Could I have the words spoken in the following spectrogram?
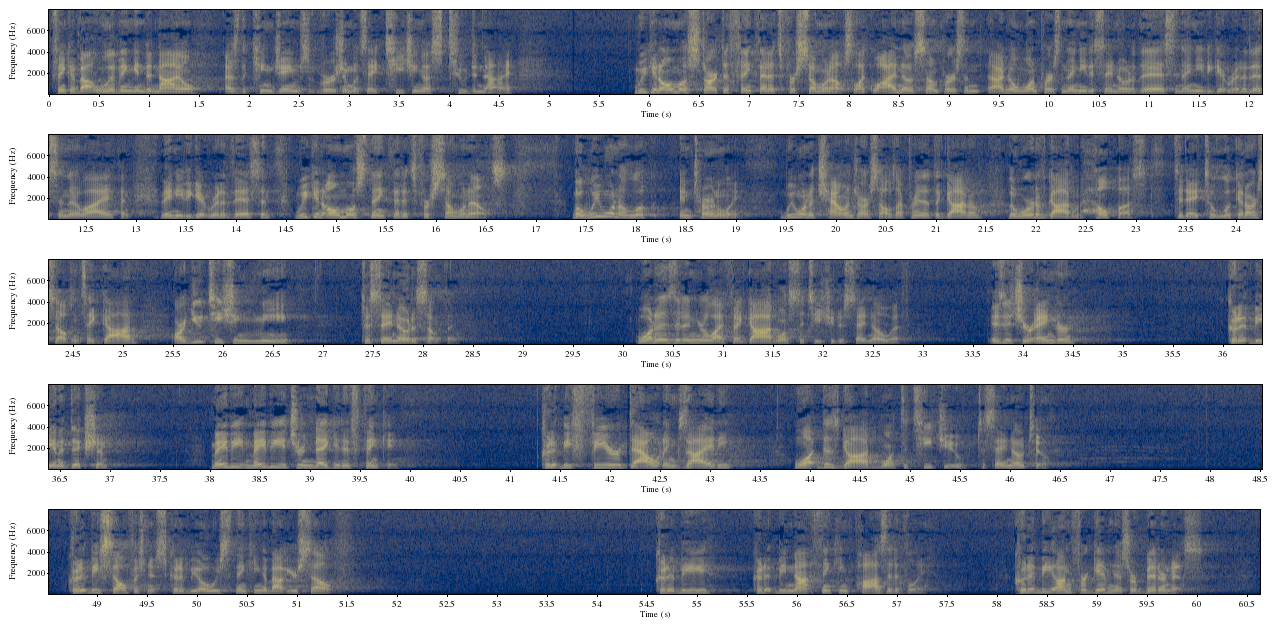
think about living in denial, as the King James Version would say, teaching us to deny, we can almost start to think that it's for someone else. Like, well, I know some person, I know one person, they need to say no to this, and they need to get rid of this in their life, and they need to get rid of this. And we can almost think that it's for someone else. But we want to look internally. We want to challenge ourselves. I pray that the God of the Word of God would help us today to look at ourselves and say, God, are you teaching me to say no to something? What is it in your life that God wants to teach you to say no with? Is it your anger? Could it be an addiction? Maybe, maybe it's your negative thinking. Could it be fear, doubt, anxiety? What does God want to teach you to say no to? Could it be selfishness? Could it be always thinking about yourself? Could it be, could it be not thinking positively? Could it be unforgiveness or bitterness?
